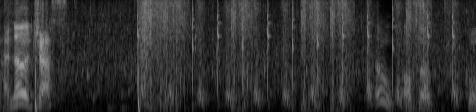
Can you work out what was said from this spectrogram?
Aha! Another chest! Oh, also, cool.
